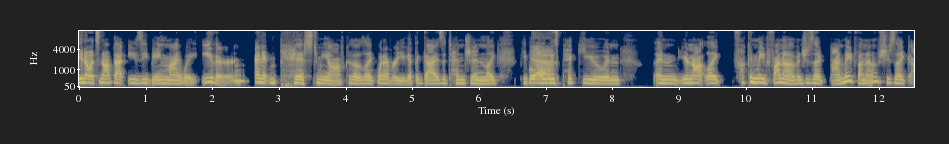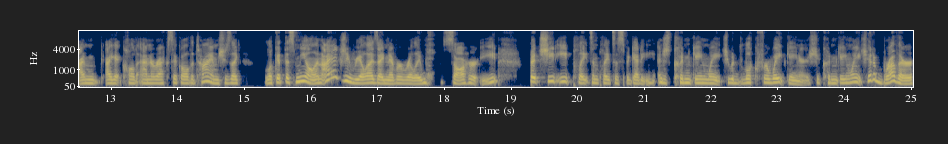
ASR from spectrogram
you know, it's not that easy being my weight either. And it pissed me off because I was like, whatever, you get the guy's attention. Like people Yeah. always pick you and and you're not like fucking made fun of. And she's like, I'm made fun of. She's like, I'm I get called anorexic all the time. She's like, look at this meal. And I actually realized I never really saw her eat, but she'd eat plates and plates of spaghetti and just couldn't gain weight. She would look for weight gainers. She couldn't gain weight. She had a brother.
